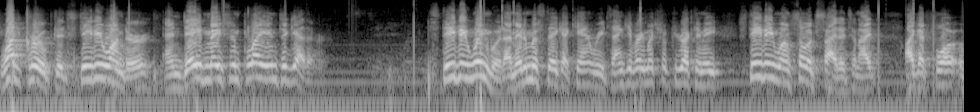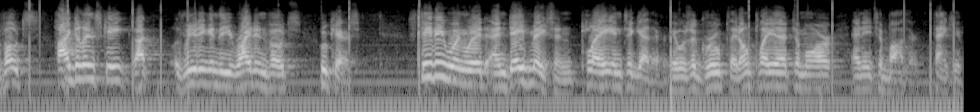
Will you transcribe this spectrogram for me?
What group did Stevie Wonder and Dave Mason play in together? Stevie Winwood. I made a mistake. I can't read. Thank you very much for correcting me. Stevie, well, I'm so excited tonight. I got four votes. Hy Galinsky got leading in the write-in votes. Who cares? Stevie Winwood and Dave Mason play in together. It was a group. They don't play that tomorrow. Any to bother. Thank you.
